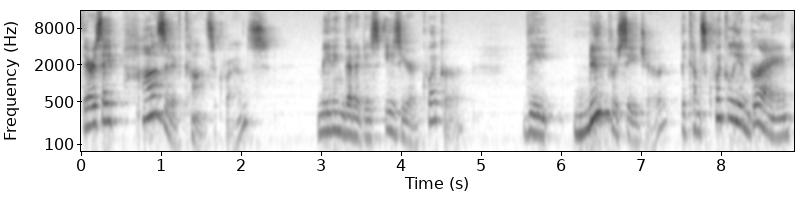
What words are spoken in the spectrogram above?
there is a positive consequence, meaning that it is easier and quicker, the new procedure becomes quickly ingrained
